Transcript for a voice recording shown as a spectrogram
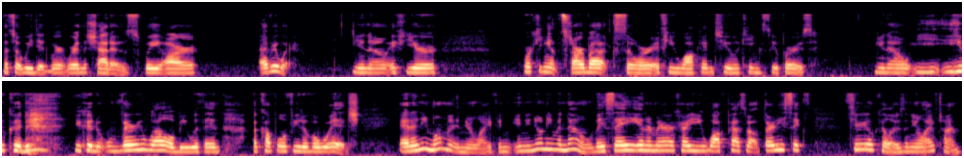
that's what we did. We're we're in the shadows. We are everywhere. You know, if you're working at Starbucks or if you walk into a King Supers, you know, y- you could you could very well be within a couple of feet of a witch at any moment in your life and, and you don't even know. They say in America you walk past about 36 serial killers in your lifetime.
